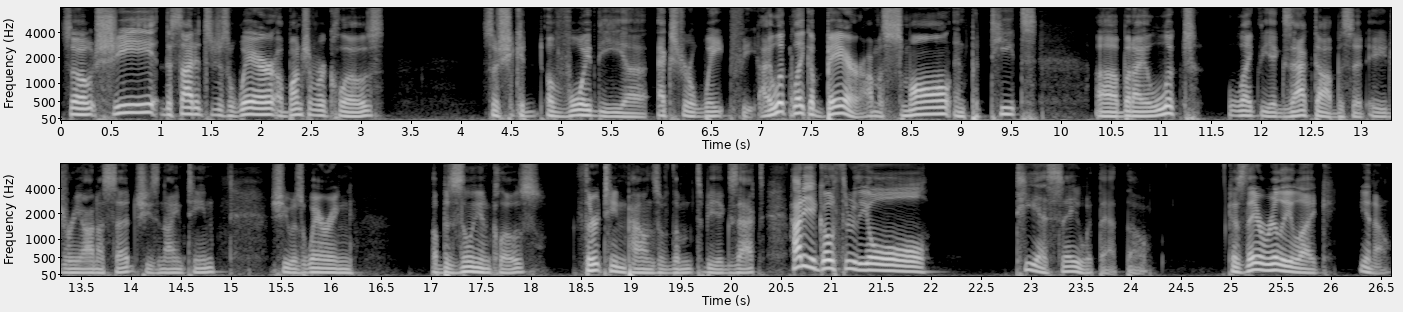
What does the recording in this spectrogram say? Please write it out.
So she decided to just wear a bunch of her clothes so she could avoid the uh, extra weight fee. I look like a bear. I'm a small and petite, uh, but I looked like the exact opposite, Adriana said. She's 19. She was wearing a bazillion clothes, 13 pounds of them to be exact. How do you go through the old TSA with that, though? Because they're really like, you know,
